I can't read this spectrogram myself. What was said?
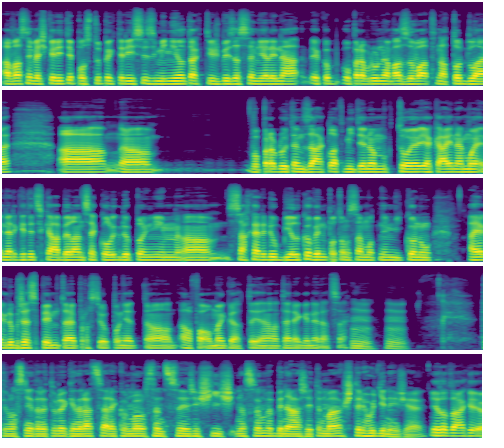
A vlastně veškeré ty postupy, které jsi zmínil, tak ty už by zase měly na, jako opravdu navazovat na tohle a, a opravdu ten základ mít jenom to, jaká je na moje energetická bilance, kolik doplním uh, sacharidů, bílkovin po tom samotném výkonu a jak dobře spím, to je prostě úplně uh, alfa omega té, té regenerace. Hmm, hmm. Ty vlastně tady tu regeneraci a rekonvalescenci řešíš i na svém webináři, ten má 4 hodiny, že? Je to tak, jo,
